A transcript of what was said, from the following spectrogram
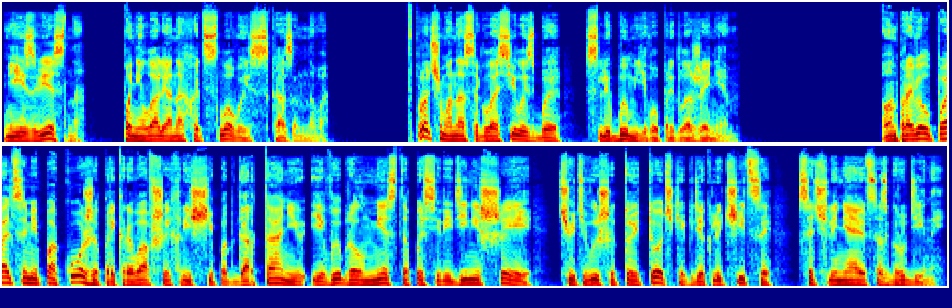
Неизвестно, поняла ли она хоть слово из сказанного. Впрочем, она согласилась бы с любым его предложением. Он провел пальцами по коже, прикрывавшей хрящи под гортанью, и выбрал место посередине шеи, чуть выше той точки, где ключицы сочленяются с грудиной.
